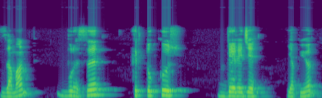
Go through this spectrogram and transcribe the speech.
zaman burası 49 derece yapıyor.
